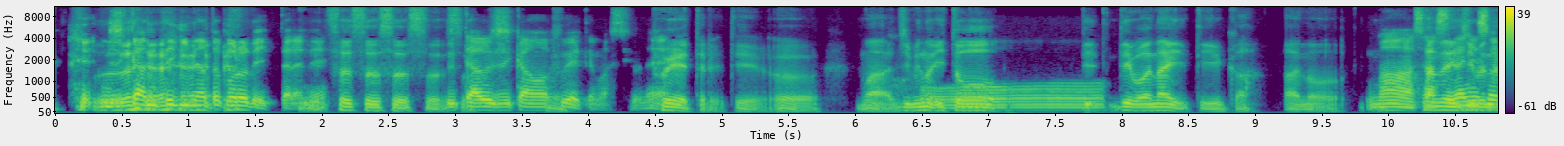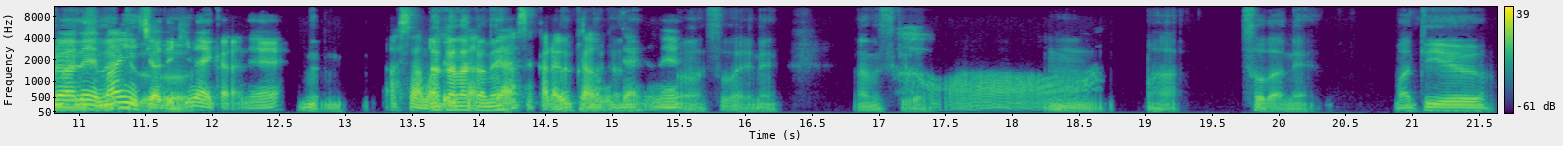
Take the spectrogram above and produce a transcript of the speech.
時間的なところで言ったらね、そうそうそうそう。歌う時間はうん増えてますよね。増えてるっていう。うん。まあ自分の意図で、はないっていうか、あの、まあ、さすがにそれはね、毎日はできないからね。うん。朝まなで歌ってかなかね、朝からなか歌うみなかね、たいなね。うん、そうだよね。なんですけど、うん、はあ。まあ、そうだね。まあっていう、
